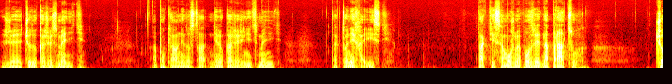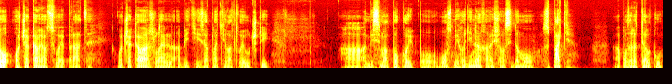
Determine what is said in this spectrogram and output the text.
že čo dokážeš zmeniť. A pokiaľ nedosta- nedokážeš nič zmeniť, tak to nechaj ísť. Taktiež sa môžeme pozrieť na prácu čo očakávaš od svojej práce. Očakávaš len, aby ti zaplatila tvoje účty a aby si mal pokoj po 8 hodinách a išiel si domov spať a pozrieť telku.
